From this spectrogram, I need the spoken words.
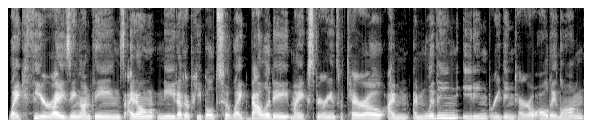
like theorizing on things. I don't need other people to like validate my experience with tarot. I'm I'm living, eating, breathing tarot all day long.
